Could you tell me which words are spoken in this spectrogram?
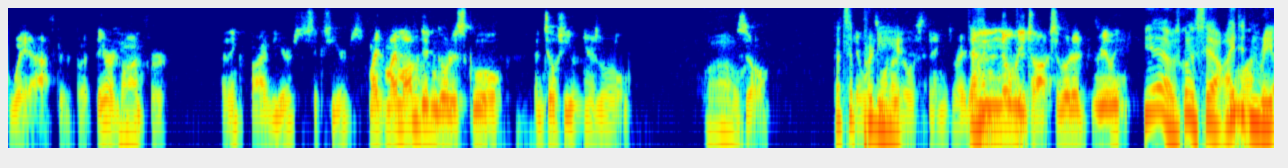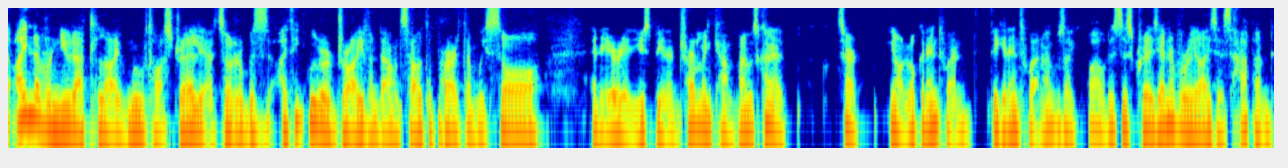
way after. But they were gone for I think five years, six years. My my mom didn't go to school until she was years old. Wow. So That's a pretty one of those things, right? I had- And nobody talks about it really. Yeah, I was going to say I didn't what? re I never knew that till I moved to Australia. So there was I think we were driving down south of Perth and we saw an area that used to be an internment camp. And I was kind of start you know looking into it and digging into it, and I was like, wow, this is crazy. I never realized this happened.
